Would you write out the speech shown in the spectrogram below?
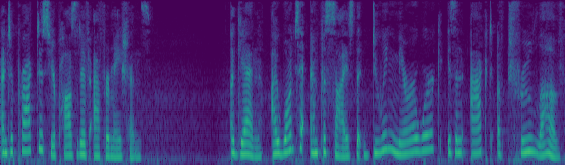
and to practice your positive affirmations. Again, I want to emphasize that doing mirror work is an act of true love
